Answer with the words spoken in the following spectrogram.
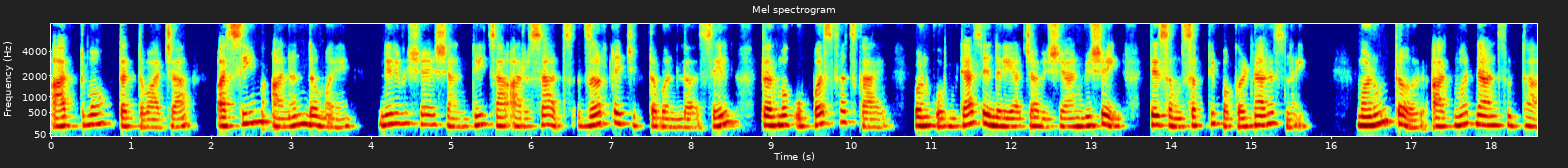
आत्मतत्वाच्या असीम आनंदमय निर्विषय शांतीचा आरसाच जर ते चित्त बनलं असेल तर मग उपस्थच काय? पण कोणत्याच इंद्रियाच्या विषयांविषयी ते संसक्ती पकडणारच नाही. म्हणून तर आत्मज्ञान सुद्धा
